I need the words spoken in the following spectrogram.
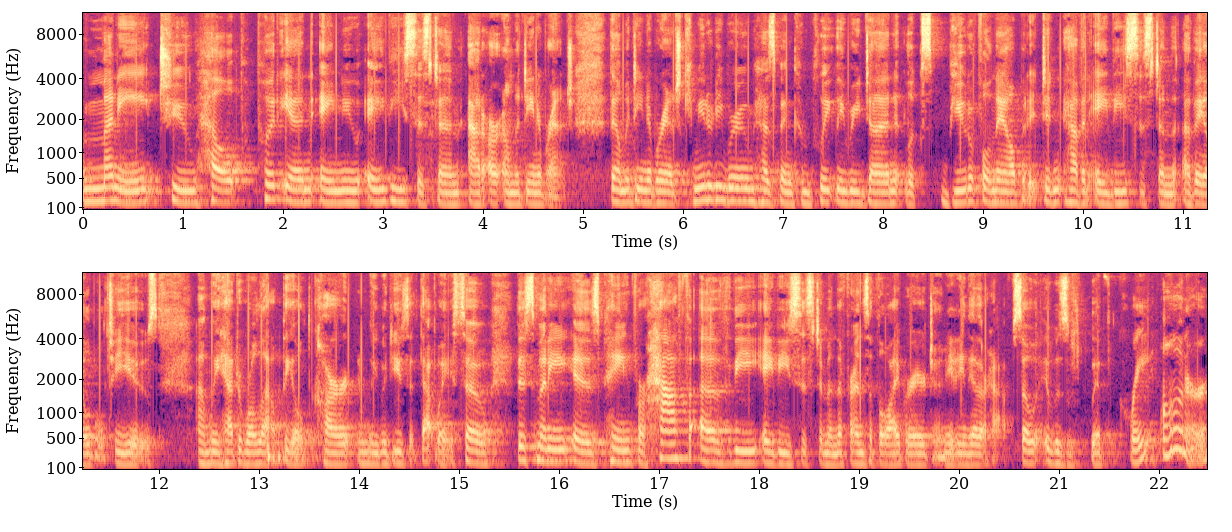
money to help put in a new AV system at our El Modena branch. The El Modena branch community room has been completely redone. It looks beautiful now, but it didn't have an AV system available to use. Um, we had to roll out the old cart and we would use it that way. So this money is paying for half of the AV system and the Friends of the Library are donating the other half. So it was with great honor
